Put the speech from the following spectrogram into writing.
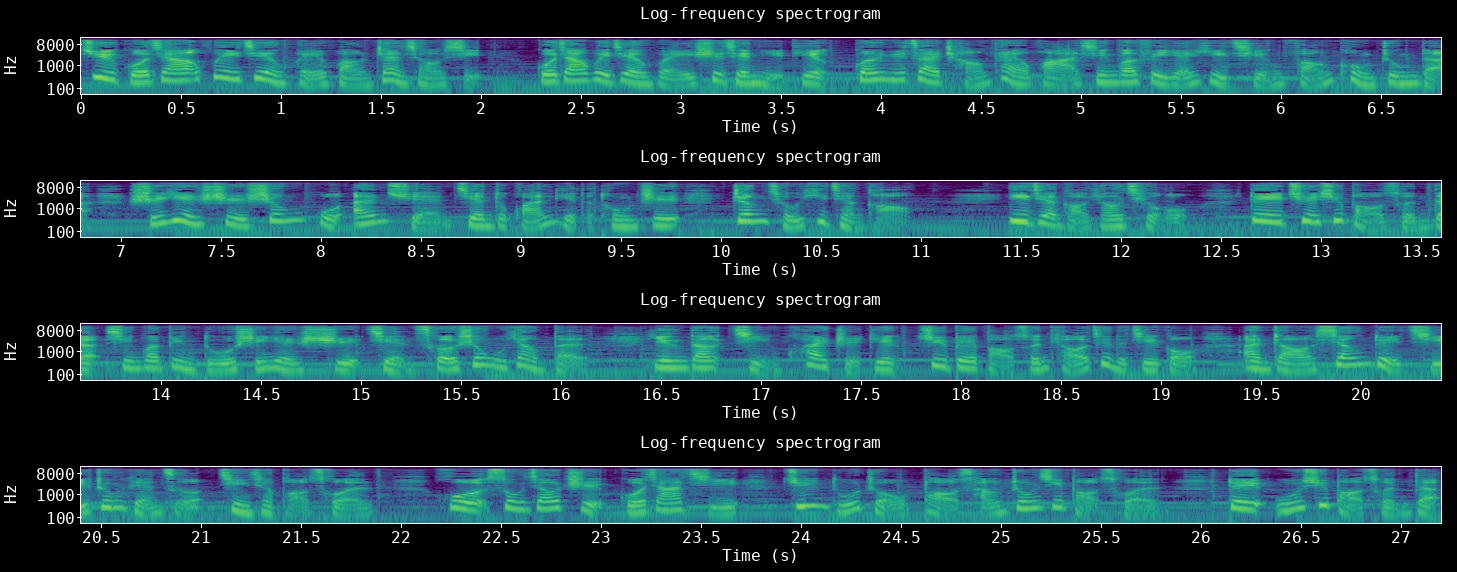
据国家卫健委网站消息，国家卫健委事前拟定关于在常态化新冠肺炎疫情防控中的实验室生物安全监督管理的通知征求意见稿。意见稿要求，对确需保存的新冠病毒实验室检测生物样本，应当尽快指定具备保存条件的机构，按照相对集中原则进行保存，或送交至国家级菌毒种保藏中心保存。对无需保存的，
